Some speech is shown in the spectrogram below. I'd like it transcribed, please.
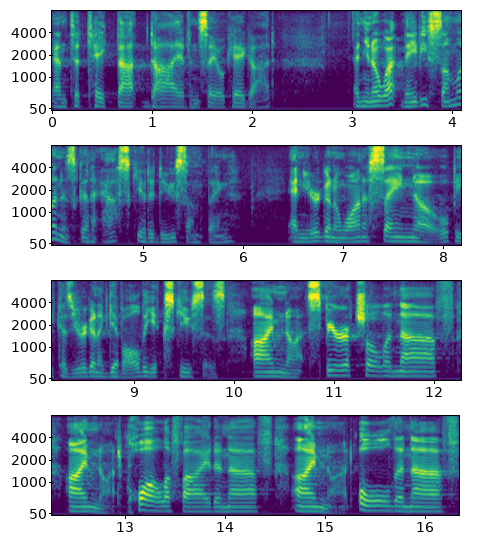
and to take that dive and say, okay, God. And you know what? Maybe someone is going to ask you to do something and you're going to want to say no because you're going to give all the excuses. I'm not spiritual enough. I'm not qualified enough. I'm not old enough.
